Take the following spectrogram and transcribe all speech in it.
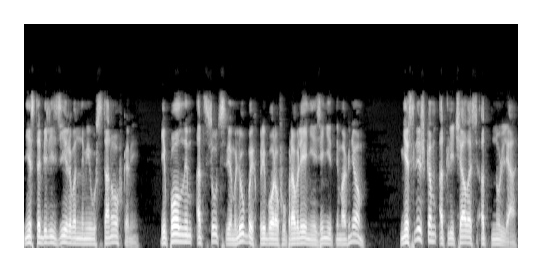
нестабилизированными установками и полным отсутствием любых приборов управления зенитным огнем не слишком отличалась от нуля.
